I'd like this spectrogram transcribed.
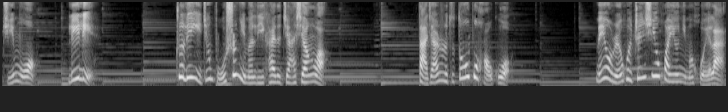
吉姆，莉莉，这里已经不是你们离开的家乡了，大家日子都不好过。”没有人会真心欢迎你们回来。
